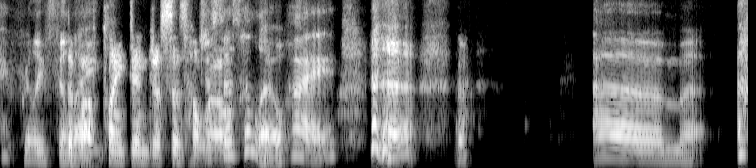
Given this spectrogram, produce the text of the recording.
I really feel The buff like plankton just says hello. just says hello, hi. um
